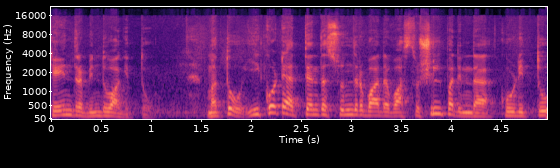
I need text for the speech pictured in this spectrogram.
ಕೇಂದ್ರ ಬಿಂದುವಾಗಿತ್ತು. ಮತ್ತು ಈ ಕೋಟೆ ಅತ್ಯಂತ ಸುಂದರವಾದ ವಾಸ್ತುಶಿಲ್ಪದಿಂದ ಕೂಡಿತ್ತು.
